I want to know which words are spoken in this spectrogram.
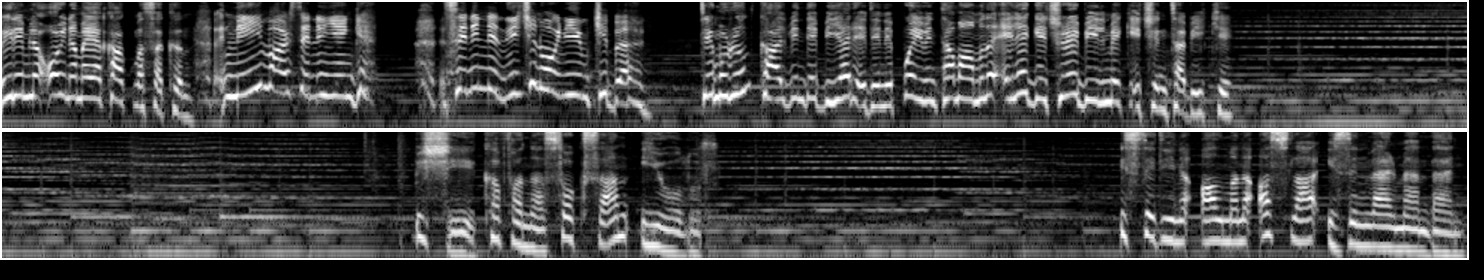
Benimle oynamaya kalkma sakın. neyin var senin yenge? Seninle niçin oynayayım ki ben? Timur'un kalbinde bir yer edinip bu evin tamamını ele geçirebilmek için tabii ki. Bir şeyi kafana soksan iyi olur. İstediğini almana asla izin vermem ben.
